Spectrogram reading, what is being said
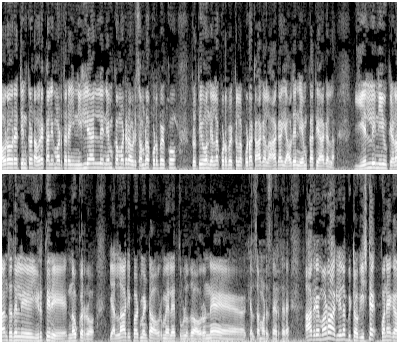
ಅವರವರೇ ತಿನ್ಕೊಂಡು ಅವರೇ ಖಾಲಿ ಮಾಡ್ತಾರೆ. ಇನ್ನು ಇಲ್ಲೇ ಅಲ್ಲೇ ನೇಮಕ ಮಾಡಿದ್ರೆ ಅವ್ರಿಗೆ ಸಂಬಳ ಕೊಡಬೇಕು ಪ್ರತಿಯೊಂದೆಲ್ಲ ಕೊಡಬೇಕಲ್ಲ, ಕೊಡೋಕ್ಕಾಗಲ್ಲ. ಆಗ ಯಾವುದೇ ನೇಮಕಾತಿ ಆಗಲ್ಲ. ಎಲ್ಲಿ ನೀವು ಕೆಳ ಹಂತದಲ್ಲಿ ಇರ್ತೀರಿ ನೌಕರರು, ಎಲ್ಲ ಡಿಪಾರ್ಟ್ಮೆಂಟು ಅವ್ರ ಮೇಲೆ ತುಳಿದು ಅವರನ್ನೇ ಕೆಲಸ ಮಾಡಿಸ್ತಾ ಇರ್ತಾರೆ. ಆದರೆ ಮಾಡೋ ಆಗಲಿಲ್ಲ, ಬಿಟ್ಟೋಗಿ. ಇಷ್ಟೇ ಕೊನೆಗೆ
